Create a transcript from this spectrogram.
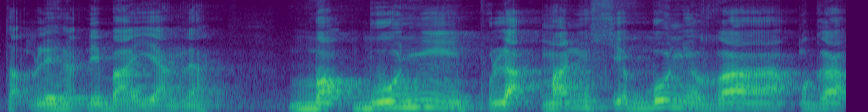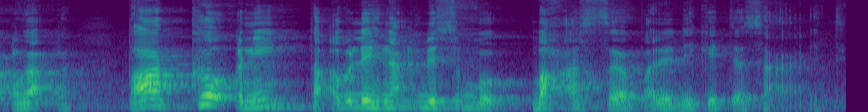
tak boleh nak dibayang dah. Bunyi pula manusia bunyi rak, rak, rak. Takut ni tak boleh nak disebut bahasa pada di kita saat itu.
